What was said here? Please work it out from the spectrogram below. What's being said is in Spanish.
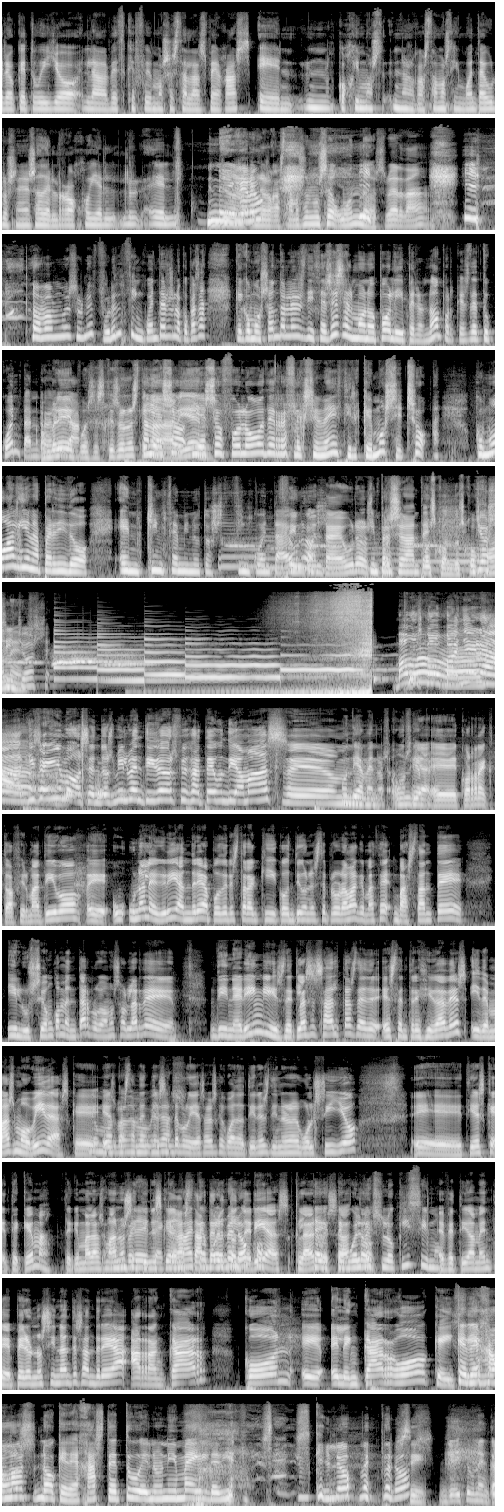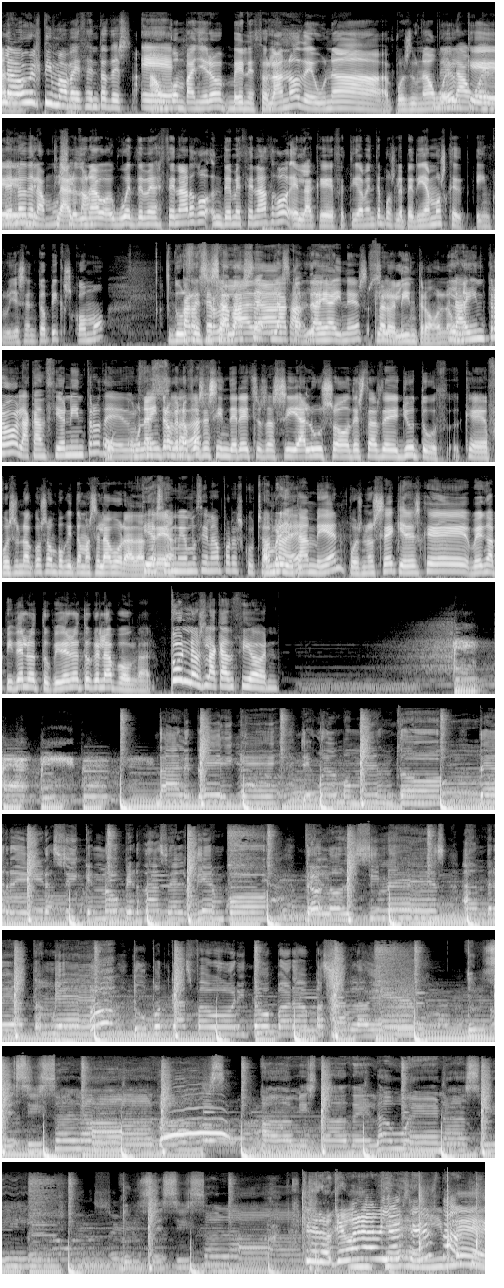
creo que tú y yo, la vez que fuimos hasta Las Vegas, eh, mm, cogimos, nos gastamos 50 euros en eso del rojo y el, el negro. Nos gastamos en un segundo, es verdad. y no dábamos uno y fueron 50 euros. Lo que pasa que como son dólares dices, es el Monopoly, pero no, porque es de tu cuenta en Hombre, realidad. pues es que eso no está y nada eso, bien. Y eso fue luego de reflexionar y decir, ¿qué hemos hecho? ¿Cómo alguien ha perdido en 15 minutos 50 euros? 50 euros, pues- Impresionante. pues con dos Yo sí, cojones. yo sé- Vamos, compañera, aquí seguimos en 2022, fíjate, un día más. eh, Un día menos, como un día, siempre. eh, correcto, afirmativo. Eh, una alegría, Andrea, poder estar aquí contigo en este programa que me hace bastante ilusión comentar, porque vamos a hablar de dineringuis, de clases altas, de excentricidades y demás movidas, que es bastante interesante porque ya sabes que cuando tienes dinero en el bolsillo, eh, tienes que te quema, te quema las manos Hombre, y tienes que quema y te gastártelo en loco. tonterías. Claro, Te- vuelves loquísimo. Efectivamente, pero no sin antes, Andrea, arrancar con eh, el encargo que hicimos. Que dejamos, no, que dejaste tú en un email de 16 kilómetros. Sí, yo hice un encargo. La última vez, entonces. a un eh, compañero venezolano de una pues de una De web la que web, de lo de la claro de música. una web de mecenazgo de mecenazgo en la que efectivamente pues le pedíamos que incluyesen topics como dulces y hacer la base, saladas la- Andrea la- Inés claro el intro La una- intro, la canción intro de una Dulces y intro que no Saladas. fuese sin derechos así al uso de estas de YouTube que fuese una cosa un poquito más elaborada Tía, Andrea estoy muy emocionada por escucharla. hombre yo ¿eh? también pues no sé quieres que venga pídelo tú pídelo tú que la pongan Ponnos la canción. Dale play que llegó el momento de reír, así que no pierdas el tiempo. Te lo dice pasarla bien. Dulces y saladas, amistad de la buena, sí. Dulces y saladas. Pero qué maravilla Increíble. bueno por favor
